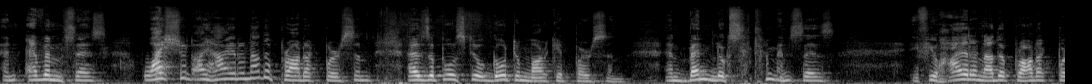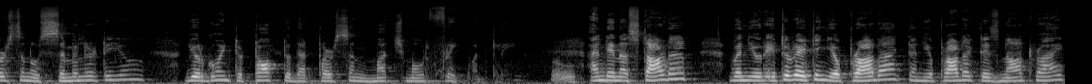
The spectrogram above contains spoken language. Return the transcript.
And Evan says, "Why should I hire another product person as opposed to a go-to-market person?" And Ben looks at him and says, if you hire another product person who's similar to you, you're going to talk to that person much more frequently. Oh. And in a startup, when you're iterating your product and your product is not right,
